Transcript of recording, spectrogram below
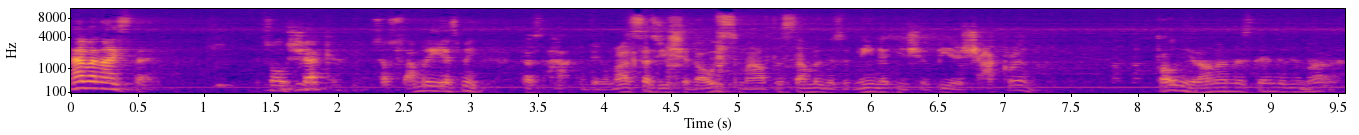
Have a nice day. It's all sheker. So somebody asked me, does, the Gemara says you should always smile to somebody. Does it mean that you should be a chakran? I told me you don't understand the Gemara.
